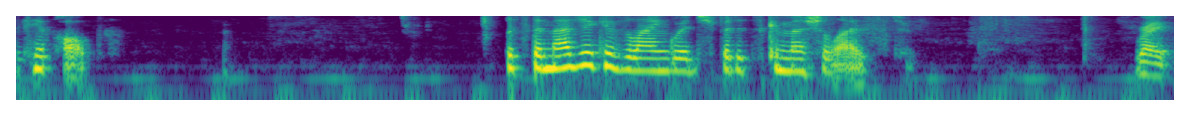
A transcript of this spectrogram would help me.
of hip hop. It's the magic of language, but it's commercialized. Right.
